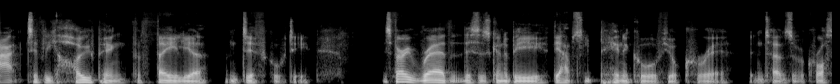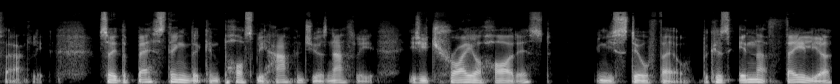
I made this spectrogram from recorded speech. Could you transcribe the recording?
actively hoping for failure and difficulty. It's very rare that this is going to be the absolute pinnacle of your career in terms of a CrossFit athlete. So the best thing that can possibly happen to you as an athlete is you try your hardest and you still fail because in that failure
